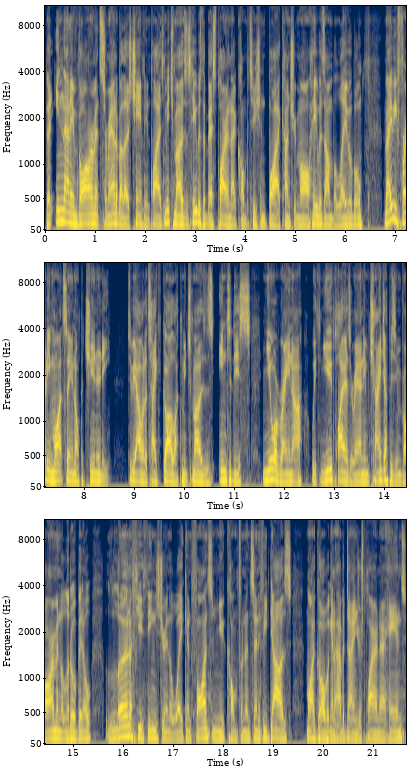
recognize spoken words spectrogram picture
But in that environment, surrounded by those champion players, Mitch Moses, he was the best player in that competition by a country mile. He was unbelievable. Maybe Freddie might see an opportunity to be able to take a guy like Mitch Moses into this new arena with new players around him, change up his environment a little bit, learn a few things during the week, and find some new confidence. And if he does, my God, we're going to have a dangerous player in our hands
